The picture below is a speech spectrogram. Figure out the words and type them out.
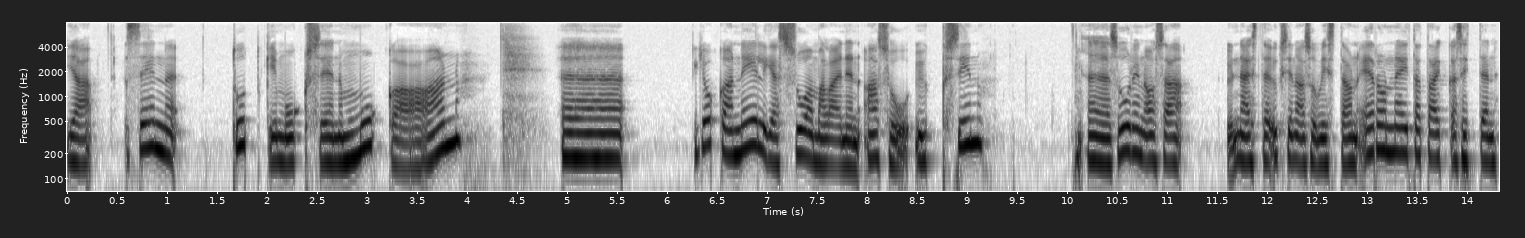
ja sen tutkimuksen mukaan ää, joka neljäs suomalainen asuu yksin. Suurin osa näistä yksin asuvista on eronneita taikka sitten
